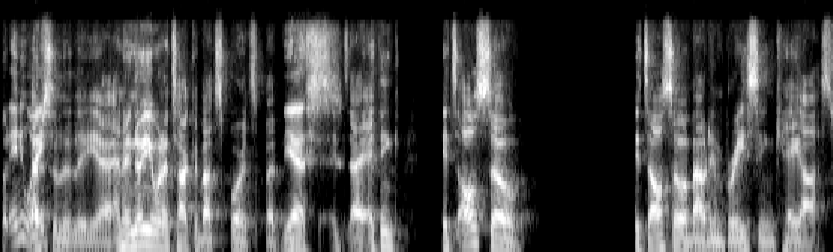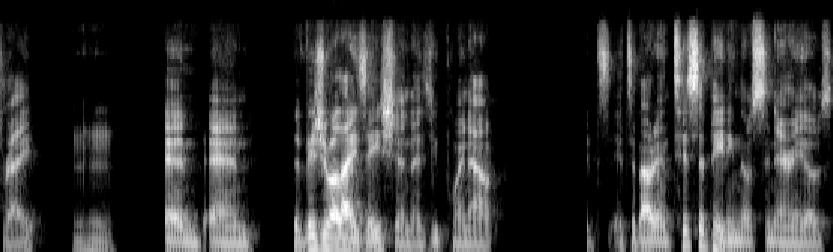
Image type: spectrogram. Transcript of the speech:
but anyway, absolutely, yeah. And I know you want to talk about sports, but yes, it's, I, I think it's also it's also about embracing chaos, right? Mm-hmm. And and the visualization, as you point out, it's it's about anticipating those scenarios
